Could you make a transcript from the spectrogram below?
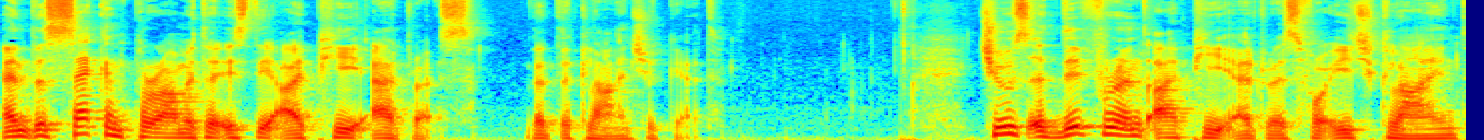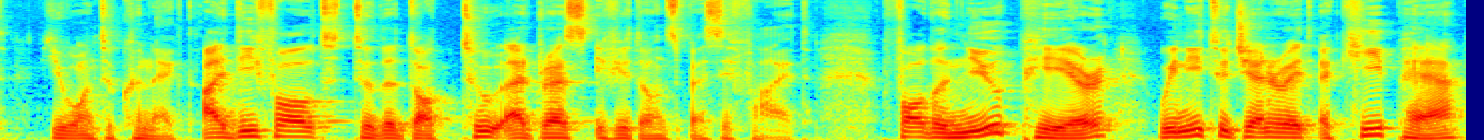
And the second parameter is the IP address that the client should get. Choose a different IP address for each client you want to connect. I default to the .2 address if you don't specify it. For the new peer, we need to generate a key pair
